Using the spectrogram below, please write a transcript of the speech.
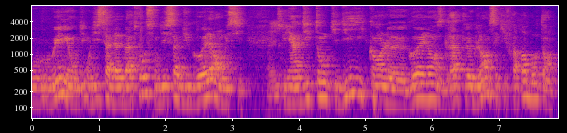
Oui, on dit, on dit ça de l'albatros, on dit ça du goéland aussi. Parce Oui. qu'il y a un dicton qui dit quand le goéland se gratte le gland, c'est qu'il fera pas beau temps.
